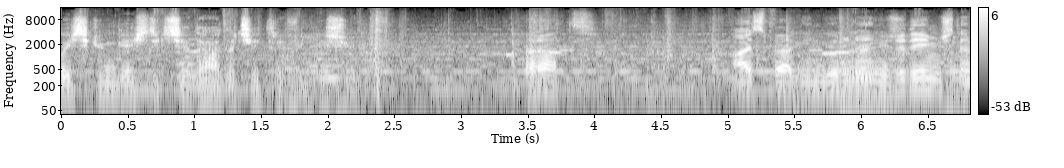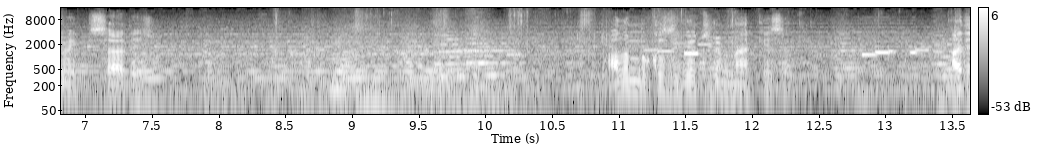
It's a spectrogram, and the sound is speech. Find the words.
Bu iş gün geçtikçe daha da çetrefilleşiyor. Ferhat. Iceberg'in görünen yüzü değilmiş demek ki sadece. Alın bu kızı götürün merkeze. Hadi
